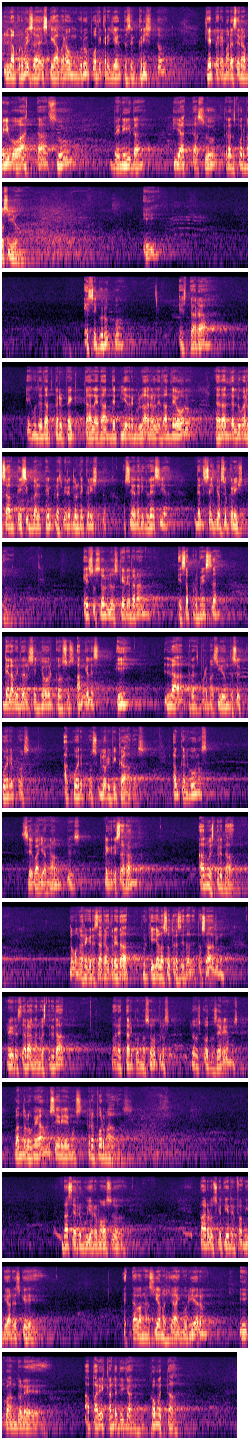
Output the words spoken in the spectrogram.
La promesa es que habrá un grupo de creyentes en Cristo que permanecerá vivo hasta su venida y hasta su transformación. Y ese grupo estará en una edad perfecta, la edad de piedra angular, la edad de oro, la edad del lugar santísimo del templo espiritual de Cristo, o sea, de la iglesia del Señor Jesucristo. Esos son los que heredarán esa promesa de la vida del Señor con sus ángeles y la transformación de sus cuerpos a cuerpos glorificados, aunque algunos se vayan antes, regresarán a nuestra edad. No van a regresar a otra edad porque ya las otras edades pasaron, regresarán a nuestra edad para estar con nosotros, los conoceremos, cuando los veamos seremos transformados. Va a ser muy hermoso para los que tienen familiares que estaban ancianos ya y murieron, y cuando le aparezcan le digan, ¿cómo está?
